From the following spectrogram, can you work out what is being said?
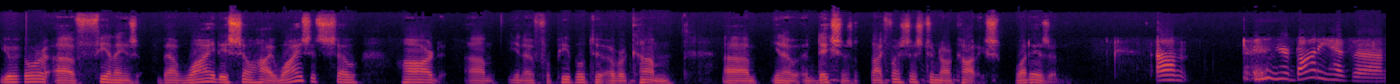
your uh, feelings about why it is so high. Why is it so hard um, you know for people to overcome um, you know addictions like for instance to narcotics? What is it? Um, your body has a,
